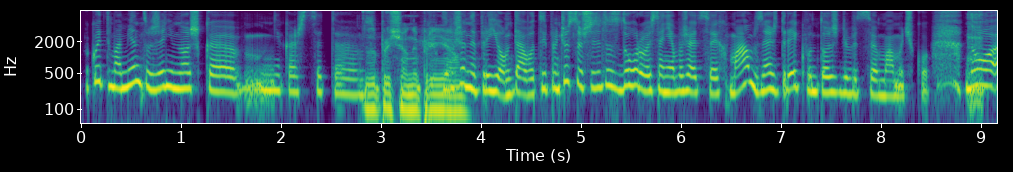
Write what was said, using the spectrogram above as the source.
в какой-то момент уже немножко, мне кажется, это... Запрещенный прием. Запрещенный прием, да. Вот ты прям чувствуешь, что это здорово, если они обожают своих мам. Знаешь, Дрейк, он тоже любит свою мамочку. Но...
